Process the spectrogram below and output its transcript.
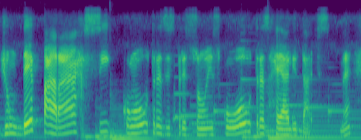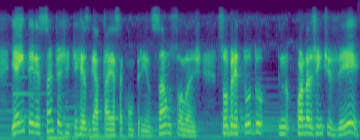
de um deparar-se com outras expressões, com outras realidades. Né? E é interessante a gente resgatar essa compreensão, Solange, sobretudo quando a gente vê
